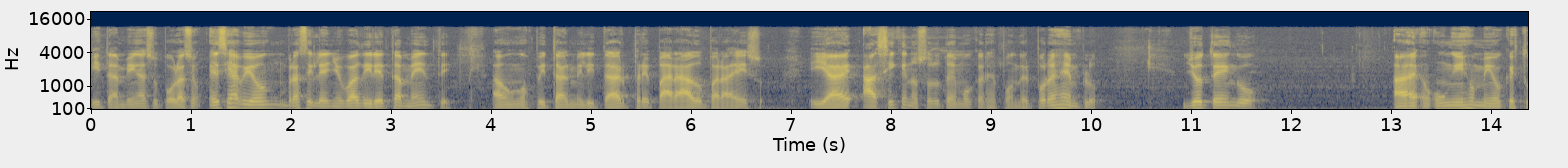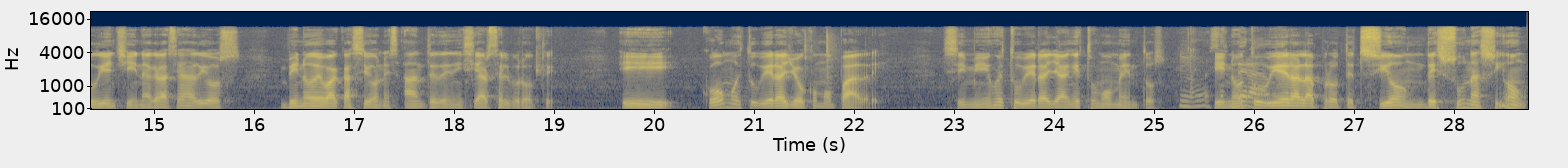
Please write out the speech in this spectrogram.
y también a su población. Ese avión brasileño va directamente a un hospital militar preparado para eso. Y así que nosotros tenemos que responder. Por ejemplo, yo tengo a un hijo mío que estudia en China, gracias a Dios vino de vacaciones antes de iniciarse el brote. Y cómo estuviera yo como padre si mi hijo estuviera allá en estos momentos y no tuviera la protección de su nación,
